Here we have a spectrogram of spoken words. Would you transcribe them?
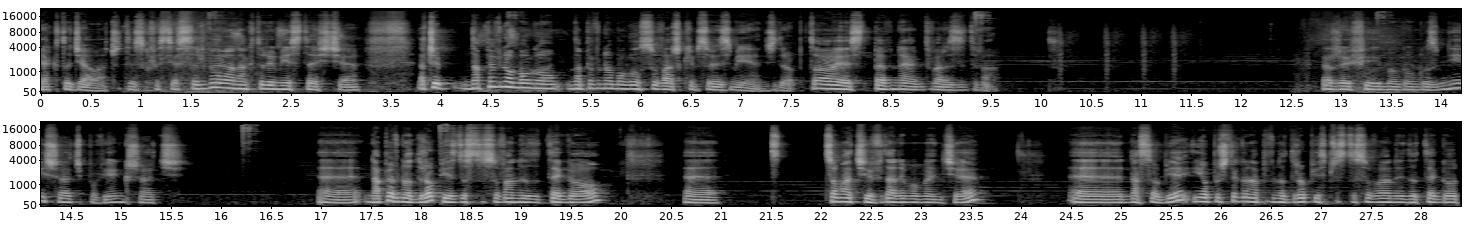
Jak to działa? Czy to jest kwestia serwera, na którym jesteście? Znaczy, na pewno mogą, na pewno mogą suwaczkiem sobie zmieniać drop. To jest pewne jak 2 razy 2. W każdej chwili mogą go zmniejszać, powiększać. E, na pewno drop jest dostosowany do tego, e, co macie w danym momencie e, na sobie i oprócz tego na pewno drop jest przystosowany do tego,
